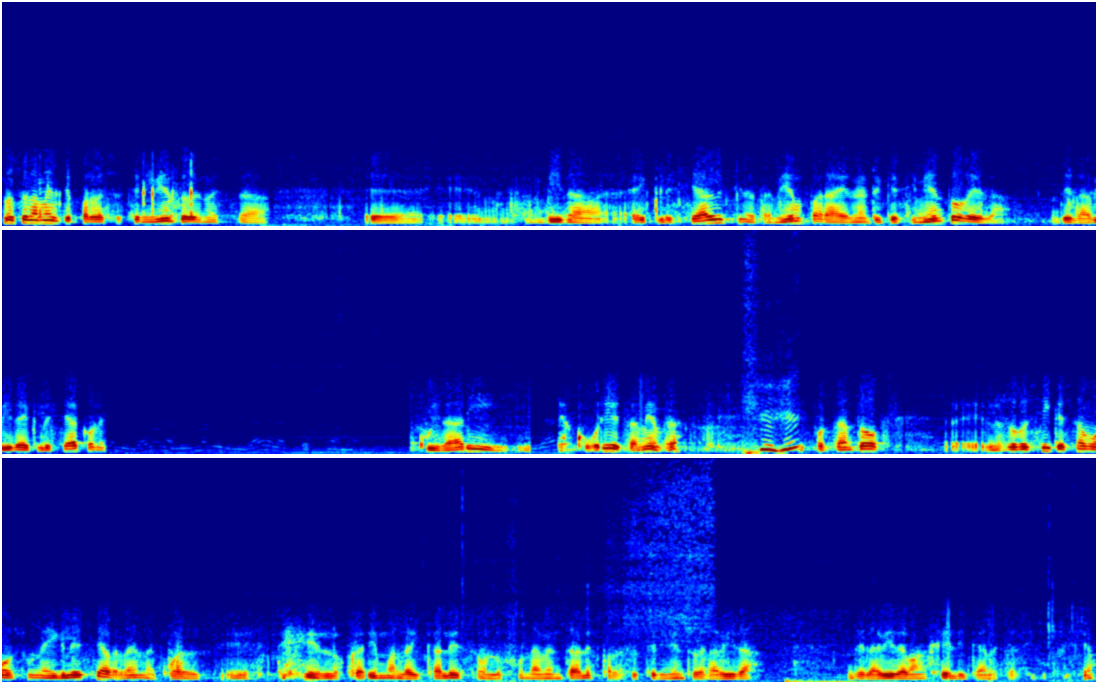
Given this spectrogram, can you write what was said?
no solamente para el sostenimiento de nuestra eh, vida eclesial, sino también para el enriquecimiento de la, de la vida eclesial con cuidar y, descubrir también, ¿verdad? Por tanto, eh, nosotros sí que somos una iglesia, ¿verdad?, en la cual este, los carismas laicales son los fundamentales para el sostenimiento de la vida de la vida evangélica en nuestra circunscripción.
